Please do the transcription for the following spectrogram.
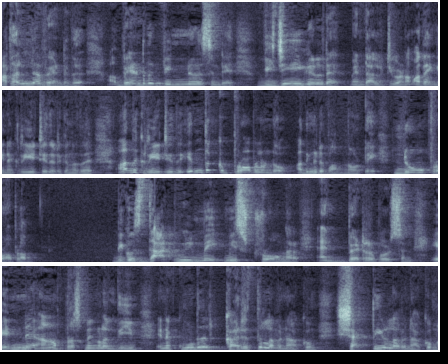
അതല്ല വേണ്ടത്. വേണ്ടത് വിന്നേഴ്സിന്റെ വിജയികളുടെ മെന്റാലിറ്റി വേണം. അതെങ്ങനെ ക്രിയേറ്റ് ചെയ്തെടുക്കുന്നത്? അത് ക്രിയേറ്റ് ചെയ്ത് എന്തൊക്കെ പ്രോബ്ലം ഉണ്ടോ? അതിങ്ങോട്ട് വന്നോട്ടെ. No problem because that will make me stronger and better person എന്നെ ആ പ്രശ്നങ്ങൾ എന്ത് ചെയ്യും? എന്നെ കൂടുതൽ കരുത്തുള്ളവനാക്കും ശക്തിയുള്ളവനാക്കും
